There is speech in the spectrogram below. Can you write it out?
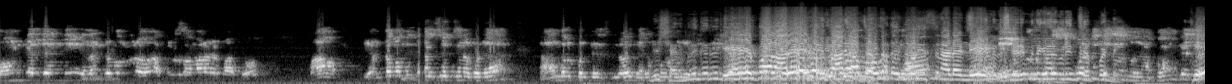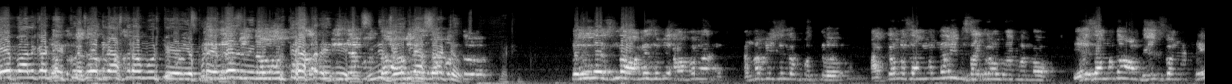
పవన్ కళ్యాణ్ని ఇలాంటి సమానమే మాకు. ఎంతమంది కలిసి వచ్చినా కూడా ఆంధ్రప్రదేశ్లో మోగిస్తున్నాడండి షర్మిల గారి గురించి చెప్పండి. కంటే ఎక్కువ జోకులు వేస్తున్నావు మూర్తి. ఎప్పుడు వెళ్ళలేదు నేను మూర్తి. ఇన్ని జోకులు వేస్తున్నట్టు. తెలుగుదేశంలో పొత్తు. అక్రమ సంబంధం ఇది సక్రమ సంబంధం. ఏ సంబంధం వాళ్ళు తెలుసుకోండి.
